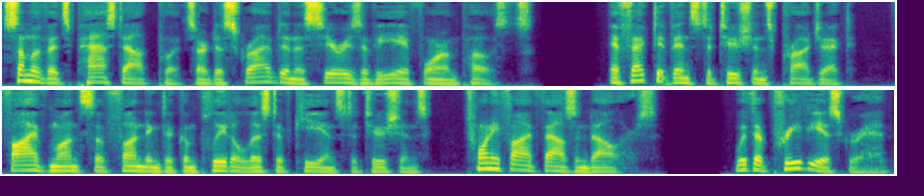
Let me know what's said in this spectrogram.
Some of its past outputs are described in a series of EA Forum posts. Effective Institutions Project 5 months of funding to complete a list of key institutions, $25,000. With a previous grant,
